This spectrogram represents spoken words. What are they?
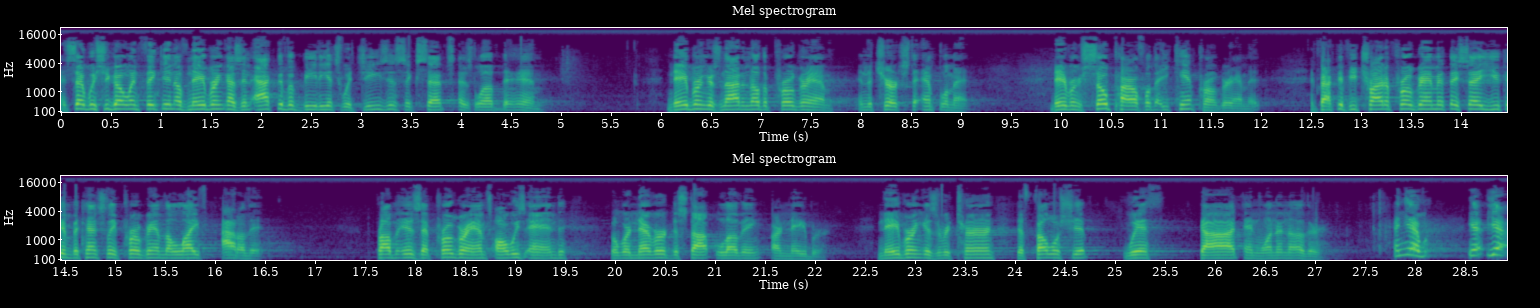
Instead, we should go in thinking of neighboring as an act of obedience which Jesus accepts as love to him. Neighboring is not another program in the church to implement. Neighboring is so powerful that you can't program it. In fact, if you try to program it, they say you can potentially program the life out of it. The problem is that programs always end, but we're never to stop loving our neighbor. Neighboring is a return to fellowship with God and one another. And yeah, yeah, yeah,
